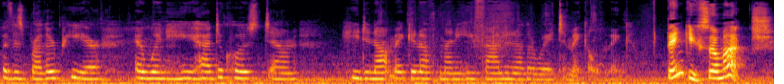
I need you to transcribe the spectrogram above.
with his brother Pierre, and when he had to close down, he did not make enough money. He found another way to make a living. Thank you so much.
